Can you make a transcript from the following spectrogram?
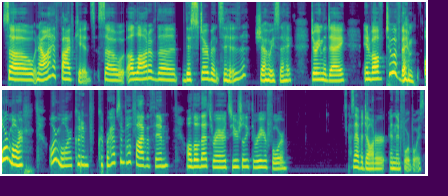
So, now I have five kids. So, a lot of the disturbances, shall we say, during the day involve two of them or more or more could could perhaps involve five of them although that's rare it's usually three or four because i have a daughter and then four boys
